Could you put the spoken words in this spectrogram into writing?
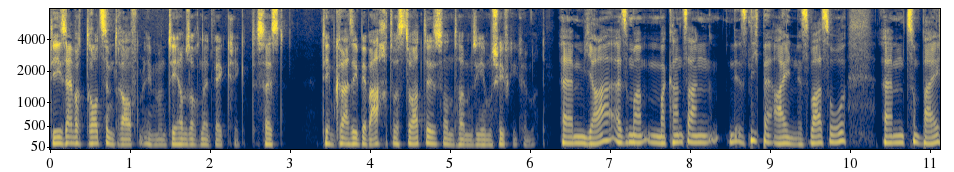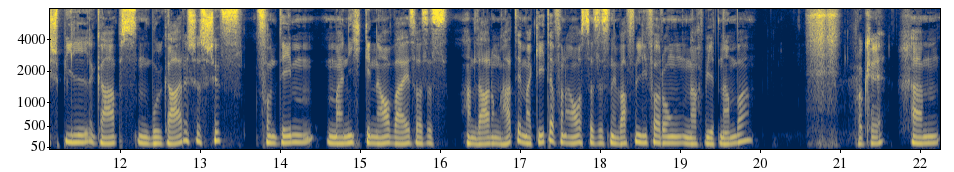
Die ist einfach trotzdem drauf und die haben es auch nicht weggekriegt. Das heißt, haben quasi bewacht, was dort ist und haben sich ums Schiff gekümmert. Ähm, ja, also man, man kann sagen, es ist nicht bei allen. Es war so, ähm, zum Beispiel gab es ein bulgarisches Schiff, von dem man nicht genau weiß, was es an Ladung hatte. Man geht davon aus, dass es eine Waffenlieferung nach Vietnam war. Okay. Ähm,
